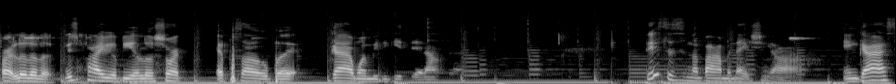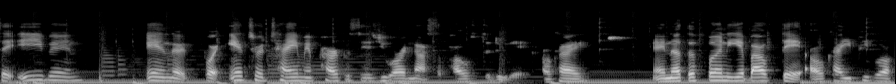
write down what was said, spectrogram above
first, look, look, look. This probably will be a little short episode, but God want me to get that out there. This is an abomination, y'all. And God said, even in the for entertainment purposes, you are not supposed to do that. Okay. Ain't nothing funny about that. Okay. People are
